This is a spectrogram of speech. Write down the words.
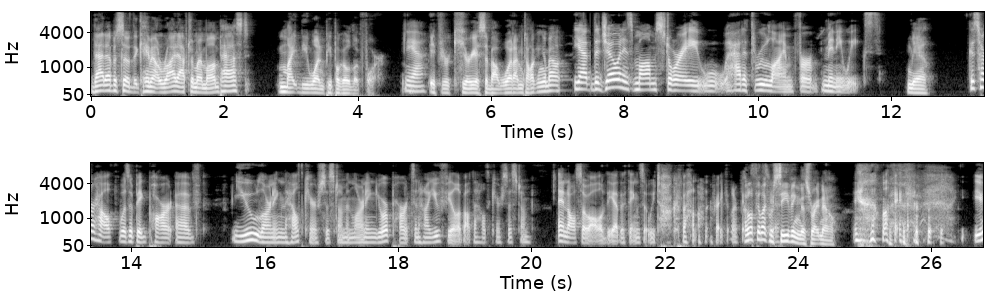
That episode that came out right after my mom passed might be one people go look for. Yeah. If you're curious about what I'm talking about, Yeah. The Joe and his mom story had a through line for many weeks yeah. because her health was a big part of you learning the healthcare system and learning your parts and how you feel about the healthcare system. And also all of the other things that we talk about on a regular basis. I don't feel like here. receiving this right now. like, you,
